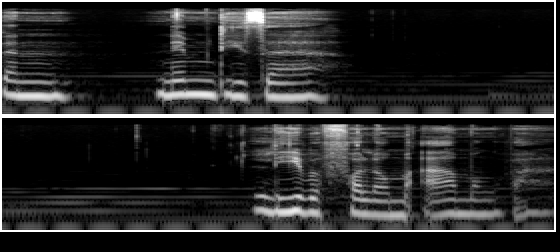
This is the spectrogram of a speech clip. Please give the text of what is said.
Dann nimm diese liebevolle Umarmung wahr,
